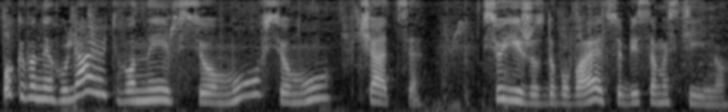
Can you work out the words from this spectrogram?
Поки вони гуляють, вони всьому, всьому вчаться. Всю їжу здобувають собі самостійно.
